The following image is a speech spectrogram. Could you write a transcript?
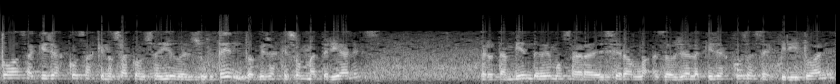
todas aquellas cosas que nos ha concedido del sustento, aquellas que son materiales, pero también debemos agradecer a Allah aquellas cosas espirituales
